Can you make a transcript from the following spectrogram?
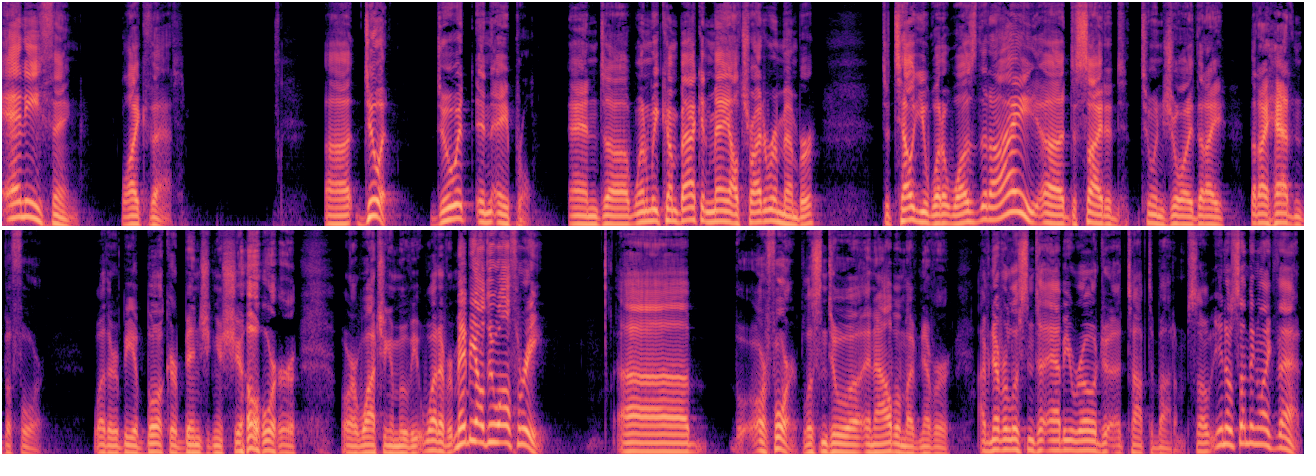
anything like that. Uh, do it. Do it in April. And uh, when we come back in May, I'll try to remember to tell you what it was that I decided to enjoy that I that I hadn't before, whether it be a book or binging a show or or watching a movie, whatever. Maybe I'll do all three, uh, or four. Listen to a, an album I've never I've never listened to Abbey Road uh, top to bottom. So you know something like that.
